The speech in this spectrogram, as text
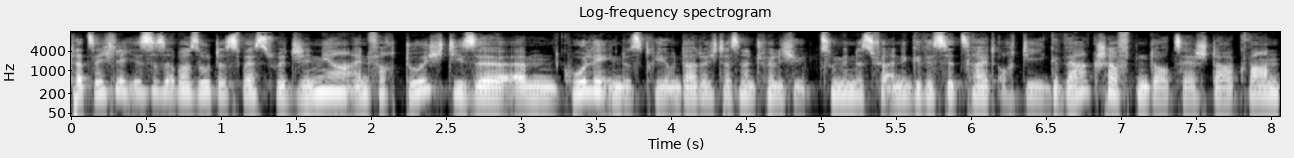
Tatsächlich ist es aber so, dass West Virginia einfach durch diese ähm, Kohleindustrie und dadurch, dass natürlich zumindest für eine gewisse Zeit auch die Gewerkschaften dort sehr stark waren,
